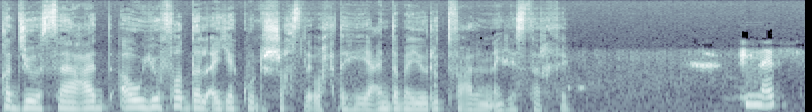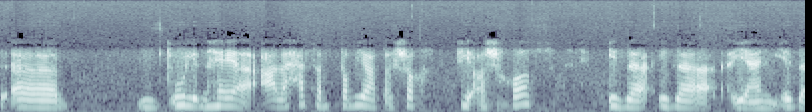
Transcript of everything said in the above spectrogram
قد يساعد أو يفضل أن يكون الشخص لوحده عندما يريد فعلا أن يسترخي؟ في ناس آه بتقول إن هي على حسب طبيعة الشخص. في أشخاص إذا إذا يعني إذا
